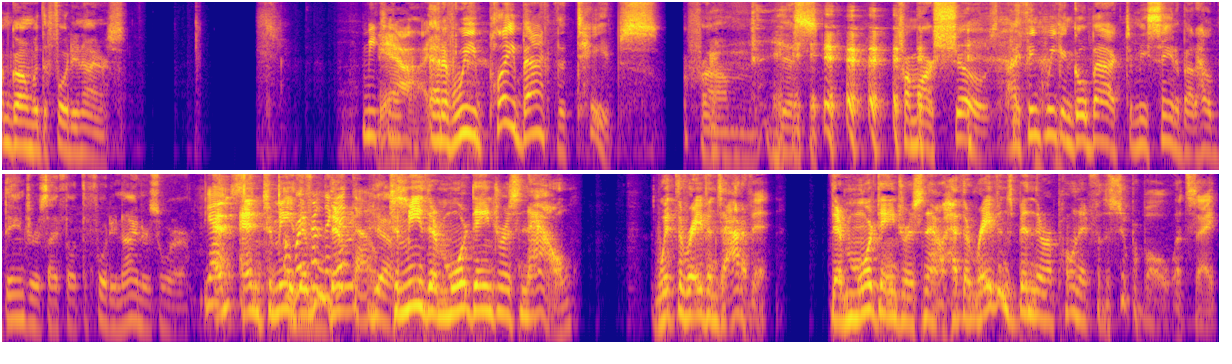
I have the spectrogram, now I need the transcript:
I'm going with the 49ers. Me too. Yeah, I, And if we play back the tapes from this, from our shows, I think we can go back to me saying about how dangerous I thought the 49ers were. Yes. and, and to me, oh, right they're, from the they're- get go. Yes. to me, they're more dangerous now with the Ravens out of it. They're more dangerous now. Had the Ravens been their opponent for the Super Bowl, let's say,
